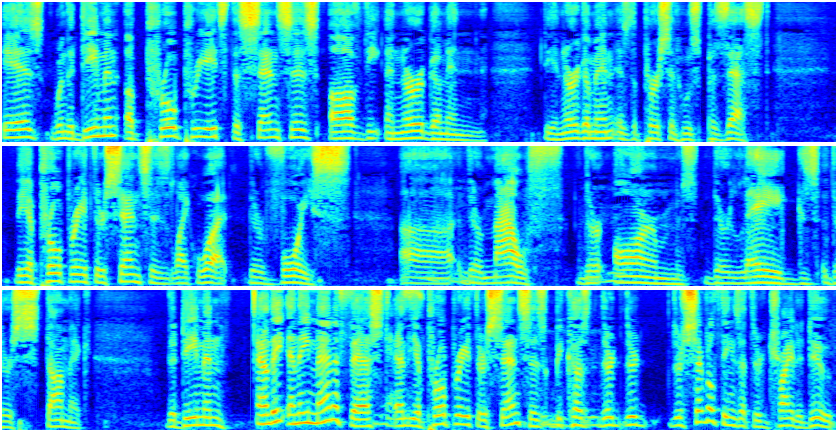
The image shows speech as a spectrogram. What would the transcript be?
is when the demon appropriates the senses of the energumen. The energumen is the person who's possessed. They appropriate their senses like what? Their voice, uh, their mouth, their arms, their legs, their stomach. The demon and they and they manifest and they appropriate their senses because there there there's several things that they're trying to do.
